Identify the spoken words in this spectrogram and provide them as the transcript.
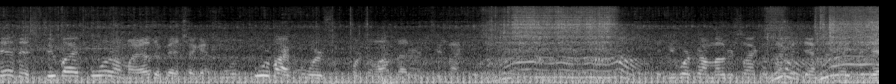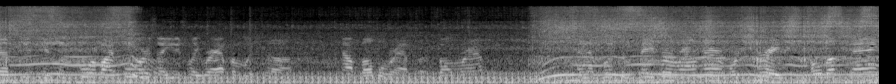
Instead of this 2x4 on my other bench, I got 4, 4x4s work a lot better than 2x4s. If you work on motorcycles, I would definitely suggest getting you some four by fours. I usually wrap them with, uh, not bubble wrap, but foam wrap. And then put some paper around there, works great. Hold up tank.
